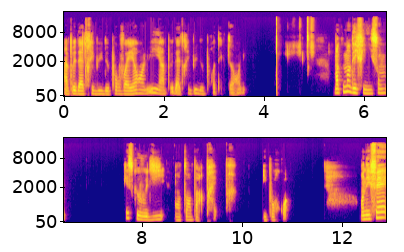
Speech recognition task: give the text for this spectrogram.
un peu d'attributs de pourvoyeur en lui et un peu d'attributs de protecteur en lui. Maintenant, définissons qu'est-ce que vous dit entend par prêtre et pourquoi? En effet,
